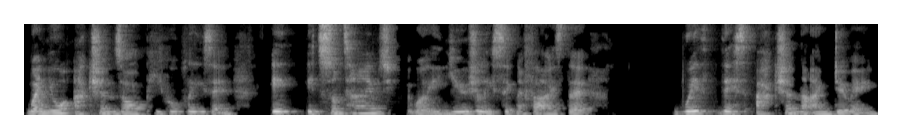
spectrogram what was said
when your actions are people pleasing. It it sometimes well it usually signifies that with this action that I'm doing,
